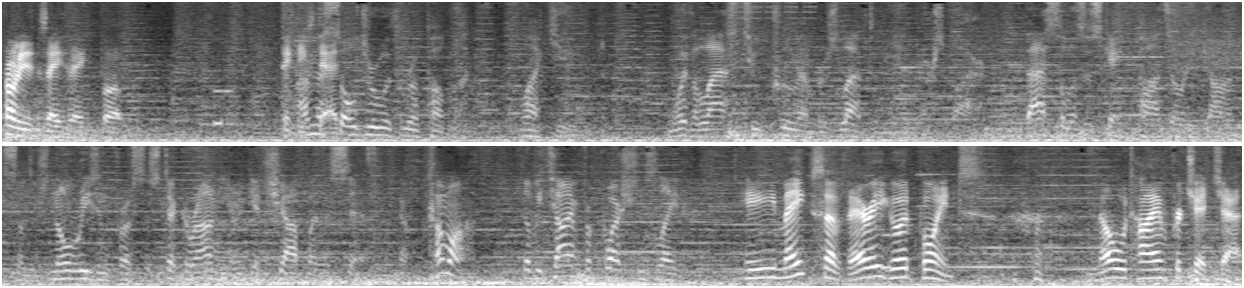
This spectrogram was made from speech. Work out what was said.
probably didn't say anything, but I think he's I'm a soldier with the Republic, like you. We're the last two crew members left in the Endar Spire. Bastila's escape pod's already gone, so there's no reason for us to stick around here and get shot by the Sith. Now, come on. There'll be time for questions later. He makes a very good point. no time for chit chat.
